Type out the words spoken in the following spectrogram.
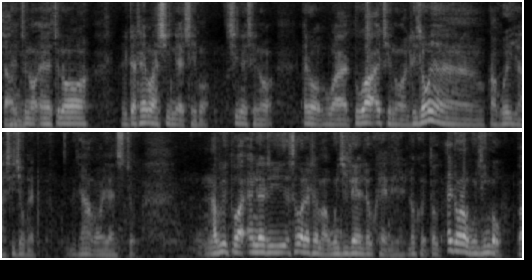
ကြောင်းအဲကျွန်တော်အဲကျွန်တော် ဒီတက်ထဲမှာရှိနေတဲ့အချိန်ပေါ့ရှိနေတဲ့အချိန်တော့အဲ့တော့ဟိုက तू ကအဲ့ချိန်တော့လေချောင်းရံကာကွယ်အရာရှိချုပ်နဲ့တူတယ်လေချောင်းကာကွယ်အရာရှိချုပ်နောက်ပြီး तू က NLD အစိုးရလက်ထက်မှာဝင်ကြီးလဲလုပ်ခဲ့တယ်လုပ်ခဲ့တော့အဲ့တော့တော့ဝင်ကြီးမဟုတ်ဘူး तू က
